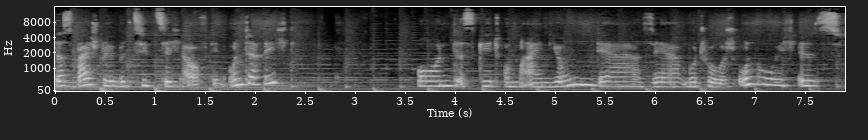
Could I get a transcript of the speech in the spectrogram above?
Das Beispiel bezieht sich auf den Unterricht und es geht um einen Jungen, der sehr motorisch unruhig ist,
